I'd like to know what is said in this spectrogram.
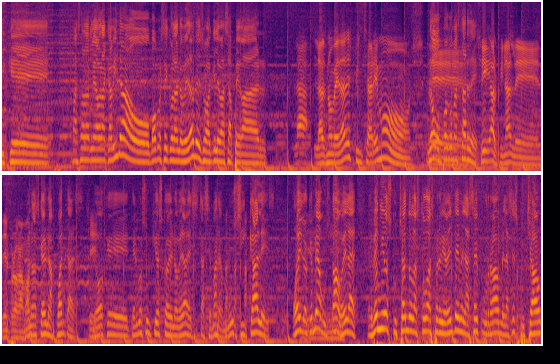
Y que. ¿Vas a darle ahora cabida o vamos a ir con las novedades o a qué le vas a pegar? La- las novedades pincharemos. Luego, un poco más tarde. Sí, al final de- del programa. Bueno, es que hay unas cuantas. Sí. Luego que tenemos un kiosco de novedades esta semana, musicales. Oye, lo que me ha gustado, ¿eh? La- he venido escuchándolas todas previamente, me las he currado, me las he escuchado.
